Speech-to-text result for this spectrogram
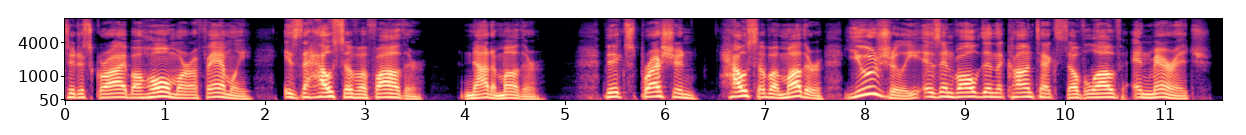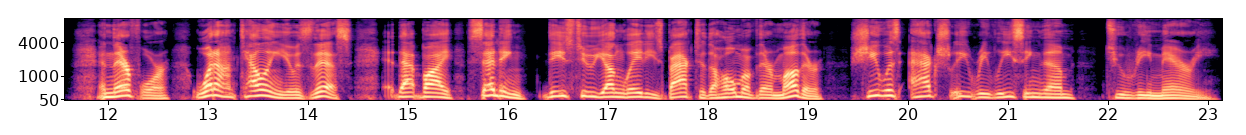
to describe a home or a family is the house of a father, not a mother. The expression house of a mother usually is involved in the context of love and marriage. And therefore, what I'm telling you is this that by sending these two young ladies back to the home of their mother, she was actually releasing them to remarry,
